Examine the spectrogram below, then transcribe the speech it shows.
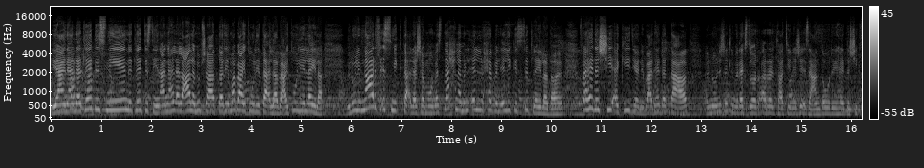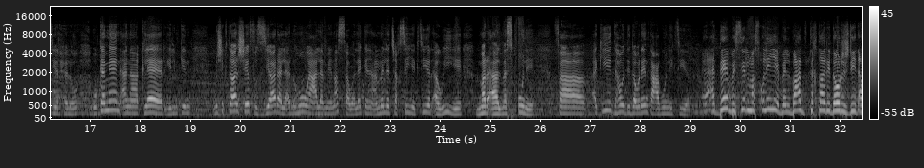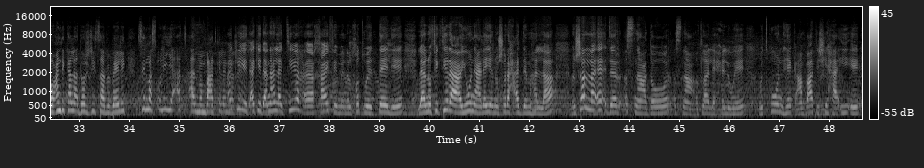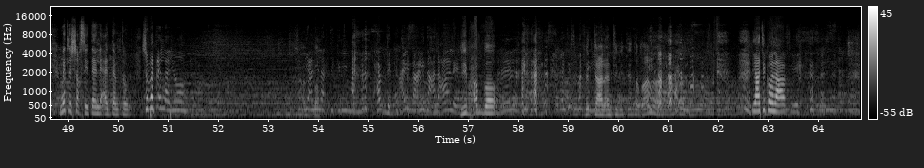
يعني أنا ثلاث سنين ثلاث سنين. أنا هلأ العالم بيمشي على الطريق ما بيعيطوا لي تقلى بيعيطوا لي ليلى. بيقولوا لي بنعرف اسمك تقلى شمون بس نحن بنقول نحب نقول لك الست ليلى ظاهر. فهذا الشيء أكيد يعني بعد هذا التعب إنه لجنة الميراكس دور قررت تعطيني جائزة عن دوري هذا الشيء كثير حلو. وكمان أنا كلير يلي يمكن مش كتار شافوا الزيارة لأنه هو على منصة ولكن عملت شخصية كتير قوية المرأة المسكونة. فأكيد هودي دورين تعبوني كثير قد إيه بصير المسؤولية بالبعد تختاري دور جديد؟ أو عندك هلأ دور جديد صار ببالك؟ بصير المسؤوليه أتقل من بعد كل النجاح أكيد أكيد. أنا هلأ كثير آه، خايفة من الخطوة التالية لأنه في كثير عيون علي إنه شو رح أقدم هلأ. إن شاء الله أقدر أصنع دور أصنع إطلالة حلوة وتكون هيك عم بعطي شيء حقيقي مثل الشخصيتين اللي قدمتهم. شو بتقلها اليوم؟ شو يعني لك؟ تكريم بحبك. عيدة عيدة على العالي هي بحبها. فتي على الانتيفيتي تبعنا. يعطيكم العافية.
